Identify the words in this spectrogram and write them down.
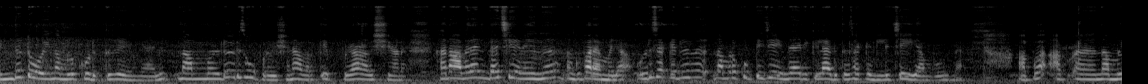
എന്ത് ടോയ് നമ്മൾ കൊടുത്തു കഴിഞ്ഞാലും നമ്മളുടെ ഒരു സൂപ്പർവിഷൻ അവർക്ക് എപ്പോഴും ആവശ്യമാണ്. കാരണം അവരെന്താ ചെയ്യണമെന്ന് നമുക്ക് പറയാൻ പറ്റില്ല. ഒരു സെക്കൻഡിൽ നമ്മുടെ കുട്ടി ചെയ്യുന്നതായിരിക്കില്ല അടുത്ത സെക്കൻഡിൽ ചെയ്യാൻ പോകുന്നത്. അപ്പോൾ നമ്മൾ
